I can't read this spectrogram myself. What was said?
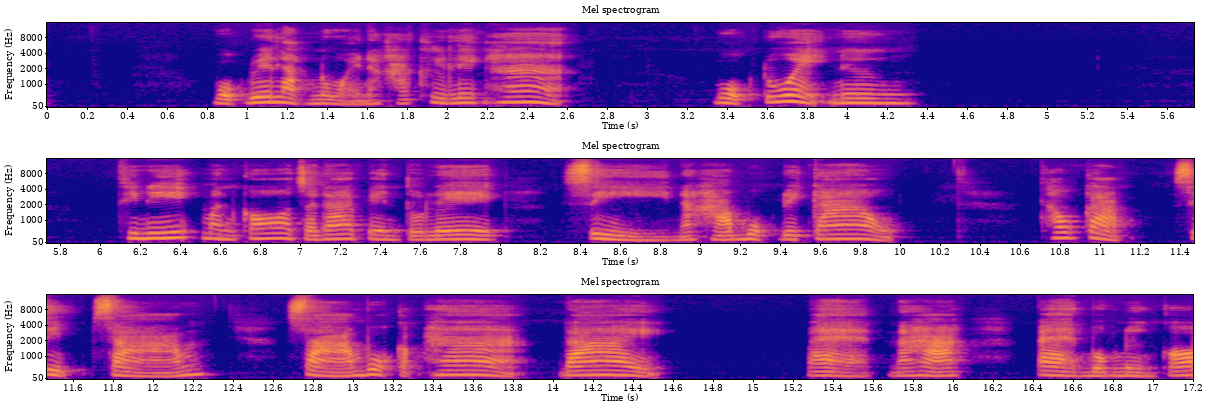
9 บวกด้วยหลักหน่วยนะคะ คือเลข 5 บวกด้วย 1 ทีนี้มันก็จะได้เป็นตัวเลข 4 นะคะ บวกด้วย 9 เท่ากับ 13 3 บวกกับ 5 ได้ 8 นะคะ8บวก1ก็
